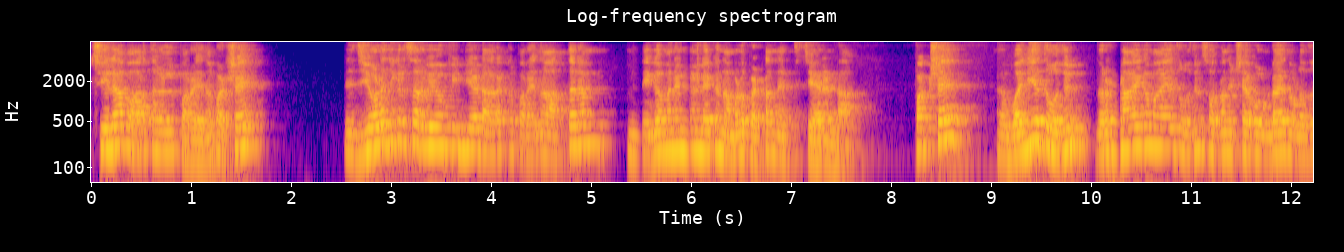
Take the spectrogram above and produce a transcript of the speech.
ചില വാർത്തകളിൽ പറയുന്നു. പക്ഷേ geological survey of India director പറയുന്ന അത്തരം നിഗമനങ്ങളിലേക്ക് നമ്മൾ പെട്ടെന്ന് എത്തിച്ചേരണ്ട. പക്ഷേ വലിയ തോതിൽ നിർണായകമായ തോതിൽ സ്വർണ നിക്ഷേപം ഉണ്ടായെന്നുള്ളത്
